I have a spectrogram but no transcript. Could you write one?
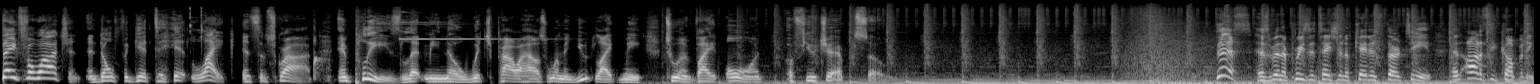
Thanks for watching, and don't forget to hit like and subscribe. And please let me know which powerhouse women you'd like me to invite on a future episode. This has been a presentation of Cadence 13, an Audacy company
